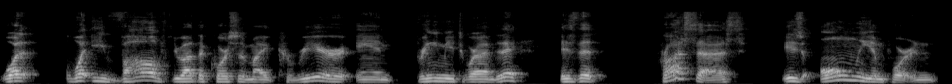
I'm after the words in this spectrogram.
what what evolved throughout the course of my career and bringing me to where I am today is that process is only important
